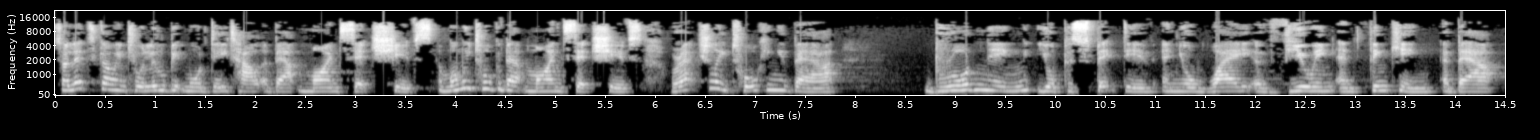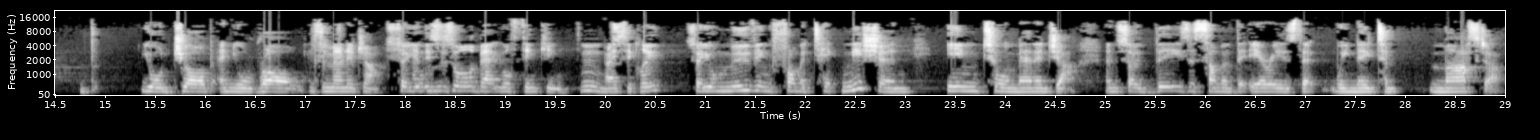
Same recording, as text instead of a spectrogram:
So let's go into a little bit more detail about mindset shifts. And when we talk about mindset shifts, we're actually talking about broadening your perspective and your way of viewing and thinking about your job and your role as a manager. So and this is all about your thinking, mm. basically. So you're moving from a technician into a manager. And so these are some of the areas that we need to master.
